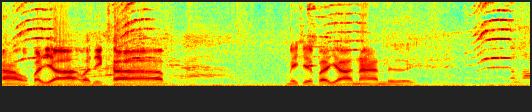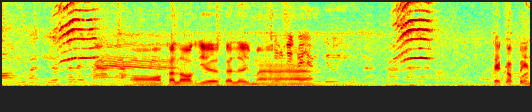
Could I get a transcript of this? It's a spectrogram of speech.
อ้าวปายะสวัสดีครับ ไม่เจอปายะนานเลย ก็ลองมาเยอะก็เลยมาค่ะอ๋อกระลอกเยอะก็เลยมา ช่วงนี้ก็ยังเยอะอยู่นะคะ แต่ก็เป็น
